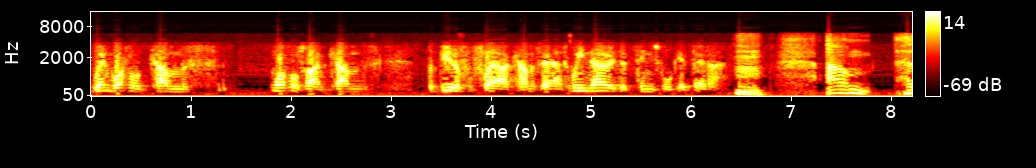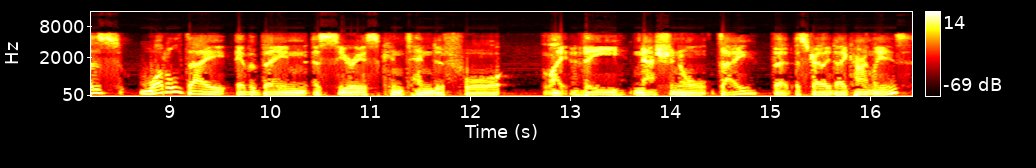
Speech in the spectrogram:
when wattle comes, wattle time comes, the beautiful flower comes out. We know that things will get better. Hmm. Um, has Wattle Day ever been a serious contender for like the national day that Australia Day currently is?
